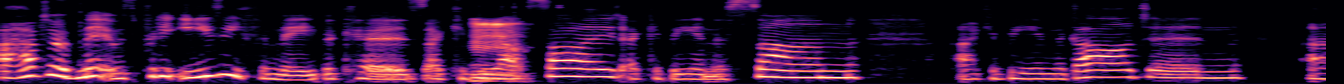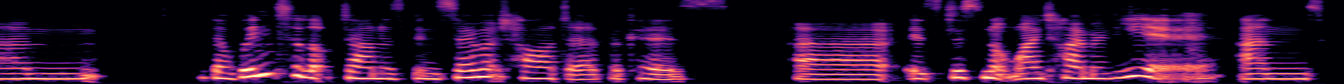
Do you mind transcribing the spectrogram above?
i have to admit it was pretty easy for me because i could be Mm. outside i could be in the sun i could be in the garden um the winter lockdown has been so much harder because uh it's just not my time of year and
